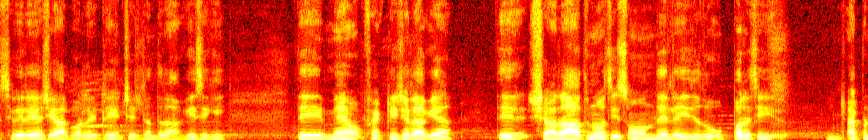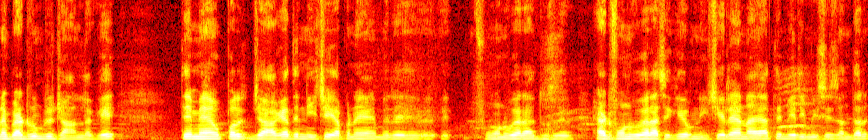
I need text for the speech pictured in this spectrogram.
ਸਵੇਰੇ ਹੁਸ਼ਿਆਰਪੁਰ ਵਾਲੀ ਟ੍ਰੇਨ 'ਚ ਜਲੰਧਰ ਆ ਗਈ ਸੀਗੀ। ਤੇ ਮੈਂ ਫੈਕਟਰੀ ਚਲਾ ਗਿਆ। ਤੇ ਸ਼ਾ, ਰਾਤ ਨੂੰ ਅਸੀਂ ਸੌਣ ਦੇ ਲਈ ਜਦੋਂ ਉੱਪਰ ਅਸੀਂ ਆਪਣੇ ਬੈੱਡਰੂਮ 'ਚ ਜਾਣ ਲੱਗੇ, ਤੇ ਮੈਂ ਉੱਪਰ ਜਾ ਗਿਆ ਤੇ ਨੀਚੇ ਆਪਣੇ ਮੇਰੇ ਫੋਨ ਵਗੈਰਾ ਦੂਸਰੇ ਹੈੱਡਫੋਨ ਵਗੈਰਾ ਸੀਗੇ ਉਹ ਨੀਚੇ ਲੈਣ ਆਇਆ ਤੇ ਮੇਰੀ ਮਿਸਿਸ ਅੰਦਰ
